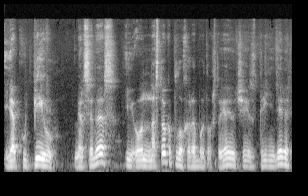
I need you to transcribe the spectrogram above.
я купил Мерседес, и он настолько плохо работал, что я ее через три недели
